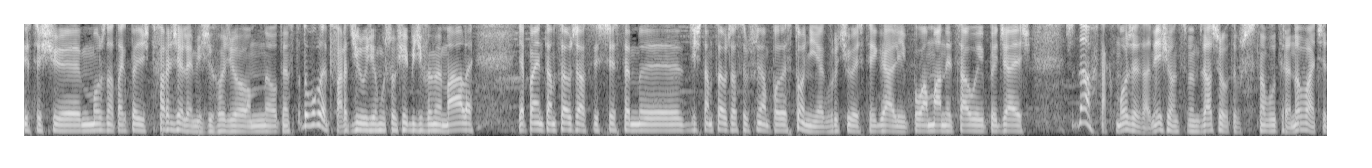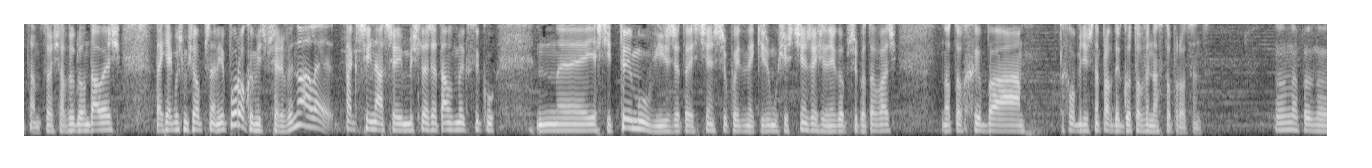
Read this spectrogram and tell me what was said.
jesteś, yy, można tak powiedzieć, twardzielem, jeśli chodzi o, no, o ten sport. To w ogóle twardzi ludzie muszą się bić w MMA, ale ja pamiętam cały czas, jeszcze jestem yy, gdzieś tam cały czas przypominam po Estonii, jak wróciłeś z tej gali, połamany cały i powiedziałeś, że no tak może za miesiąc bym zaczął to już znowu trenować, czy tam coś, a wyglądałeś tak jakbyś musiał przynajmniej pół roku mieć przerwy, no ale tak czy inaczej, myślę, że tam w Meksyku, mm, jeśli ty mówisz, że to jest cięższy pojedynek i że musisz ciężej się do niego przygotować, no to chyba, to chyba będziesz naprawdę gotowy na 100%. No na pewno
